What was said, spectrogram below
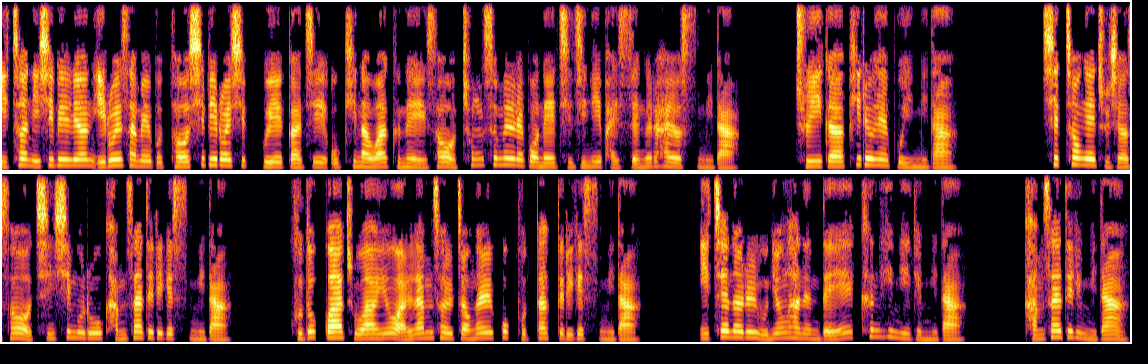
2021년 1월 3일부터 11월 19일까지 오키나와 근해에서 총 24번의 지진이 발생을 하였습니다. 주의가 필요해 보입니다. 시청해 주셔서 진심으로 감사드리겠습니다. 구독과 좋아요 알람 설정을 꼭 부탁드리겠습니다. 이 채널을 운영하는 데에 큰 힘이 됩니다. 감사드립니다.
